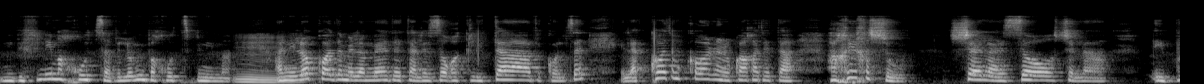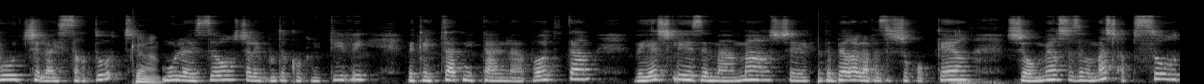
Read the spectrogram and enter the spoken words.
מבפנים החוצה ולא מבחוץ פנימה. Mm. אני לא קודם מלמדת על אזור הקליטה וכל זה, אלא קודם כל אני לוקחת את הכי חשוב של האזור של העיבוד של ההישרדות, כן. מול האזור של העיבוד הקוגניטיבי, וכיצד ניתן לעבוד איתם. ויש לי איזה מאמר שמדבר עליו איזשהו חוקר, שאומר שזה ממש אבסורד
